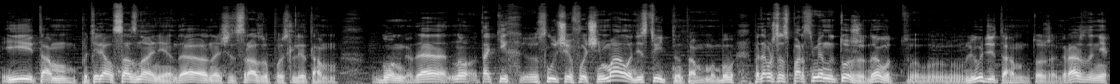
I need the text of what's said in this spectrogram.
и там потерял сознание, да, значит, сразу после там гонга, да, но таких случаев очень мало, действительно, там, потому что спортсмены тоже, да, вот э, люди там тоже, граждане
